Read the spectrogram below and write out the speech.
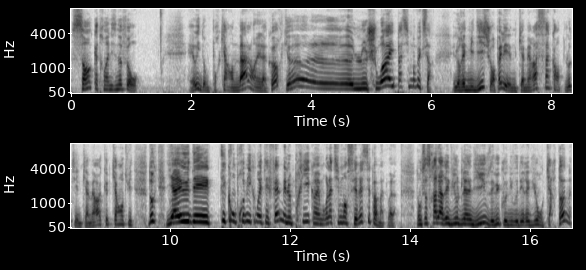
199 euros. Et oui, donc pour 40 balles, on est d'accord que euh, le choix est pas si mauvais que ça. Et le Redmi 10, je vous rappelle, il a une caméra 50. L'autre, il a une caméra que de 48. Donc, il y a eu des petits compromis qui ont été faits, mais le prix est quand même relativement serré, c'est pas mal. Voilà. Donc, ce sera la review de lundi. Vous avez vu qu'au niveau des reviews, on cartonne.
